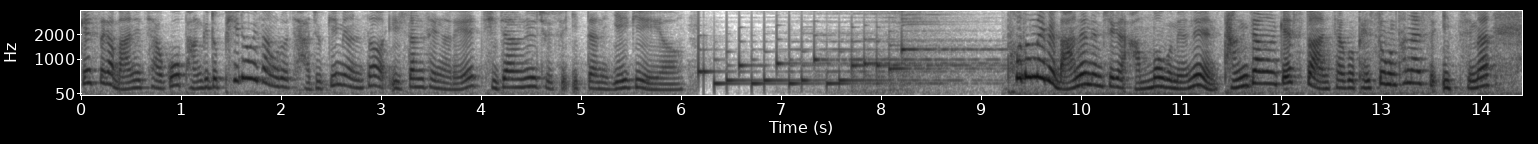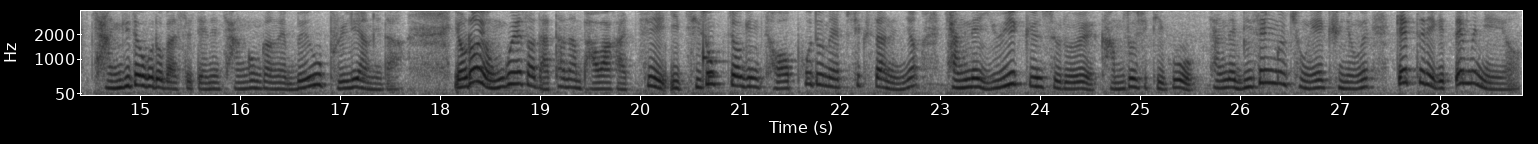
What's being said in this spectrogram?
가스가 많이 차고 방귀도 필요 이상으로 자주 끼면서 일상생활에 지장을 줄 수 있다는 얘기예요. 포도맵이 많은 음식을 안 먹으면은 당장은 가스도 안 차고 뱃속은 편할 수 있지만 장기적으로 봤을 때는 장 건강에 매우 불리합니다. 여러 연구에서 나타난 바와 같이 이 지속적인 저포도맵 식사는요, 장내 유익균 수를 감소시키고 장내 미생물총의 균형을 깨뜨리기 때문이에요.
